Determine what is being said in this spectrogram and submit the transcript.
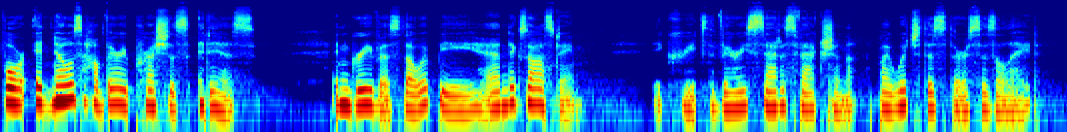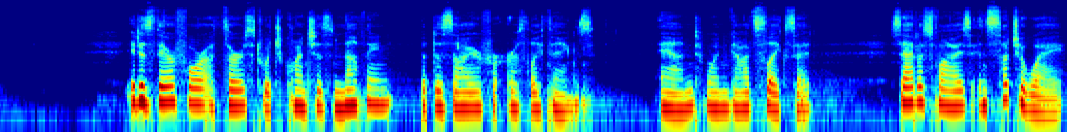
for it knows how very precious it is, and grievous though it be, and exhausting, it creates the very satisfaction by which this thirst is allayed. It is therefore a thirst which quenches nothing but desire for earthly things, and, when God slakes it, satisfies in such a way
